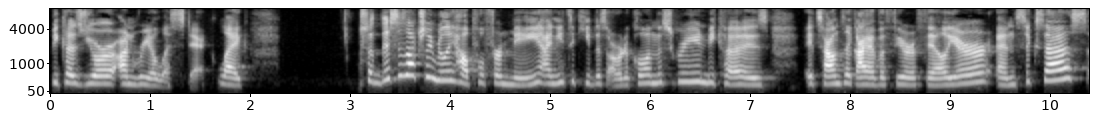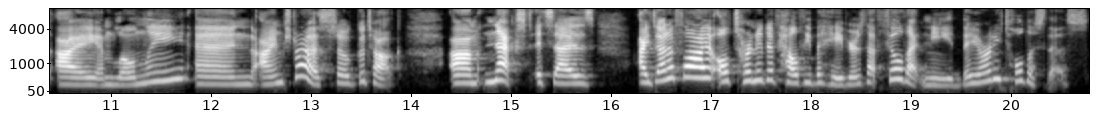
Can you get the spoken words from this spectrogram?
because you're unrealistic. Like, so this is actually really helpful for me. I need to keep this article on the screen because it sounds like I have a fear of failure and success. I am lonely and I'm stressed. So good talk. Um, next, it says identify alternative healthy behaviors that fill that need. They already told us this.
